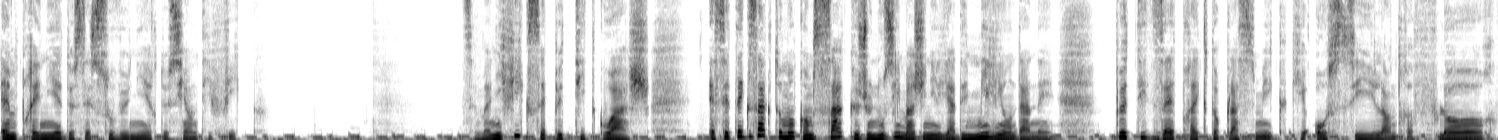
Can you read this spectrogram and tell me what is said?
imprégné de ses souvenirs de scientifique. C'est magnifique ces petites gouaches, et c'est exactement comme ça que je nous imagine il y a des millions d'années. petits êtres ectoplasmiques qui oscillent entre flore,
